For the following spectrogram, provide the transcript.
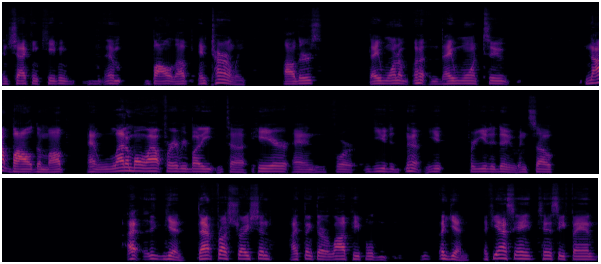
in check and keeping them balled up internally. Others, they want to, they want to not ball them up and let them all out for everybody to hear and for you to you for you to do. And so, I again that frustration. I think there are a lot of people. Again, if you ask any Tennessee fan,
